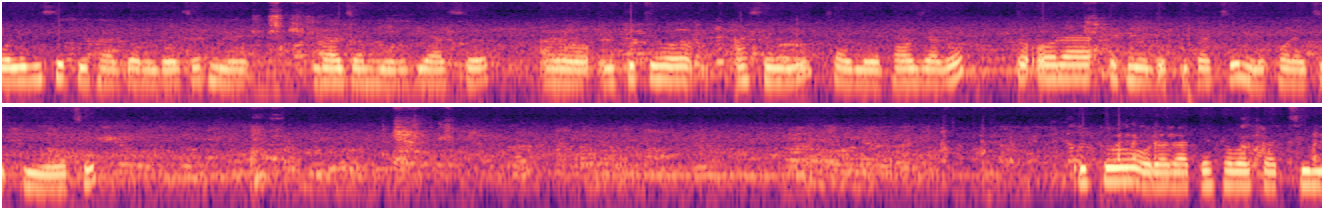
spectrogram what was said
বলে দিচ্ছি কী খাবে? আমি বলছি এখানে বাজা মুরগি আছে আরও কিছু আছে মানে চাইলে পাওয়া যাবে। তো ওরা এখানে দেখতে পাচ্ছি মানে কড়াই চিকেন নিয়েছে। এই তো ওরা রাতের খাবার খাচ্ছিল।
